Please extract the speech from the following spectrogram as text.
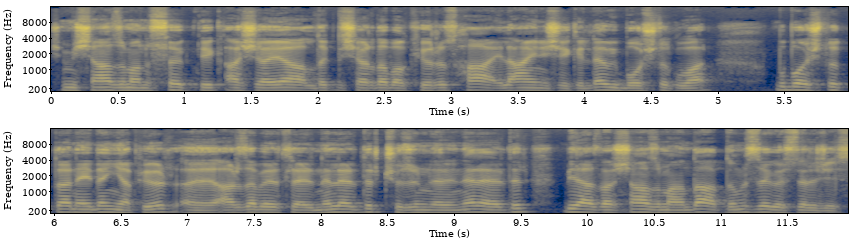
Şimdi şanzımanı söktük aşağıya aldık dışarıda bakıyoruz hala aynı şekilde bir boşluk var. Bu boşlukta neyden yapıyor? Ee, arıza belirtileri nelerdir? Çözümleri nelerdir? Birazdan şanzımanı dağıttığımı size göstereceğiz.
